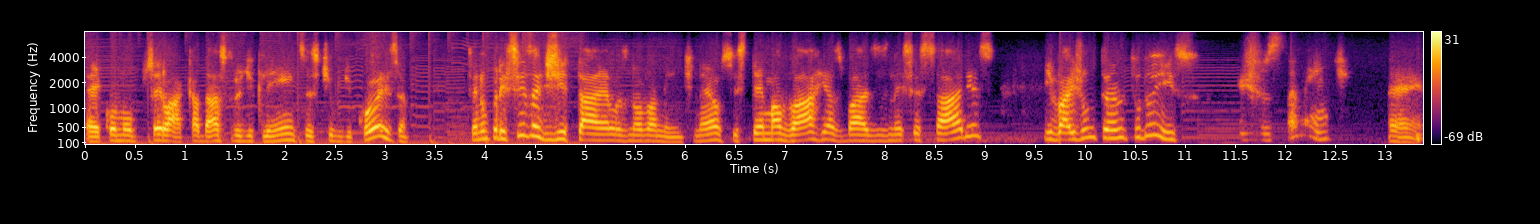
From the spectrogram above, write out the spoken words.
é, como, sei lá, cadastro de clientes, esse tipo de coisa, você não precisa digitar elas novamente, né? O sistema varre as bases necessárias e vai juntando tudo isso. Justamente. É,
